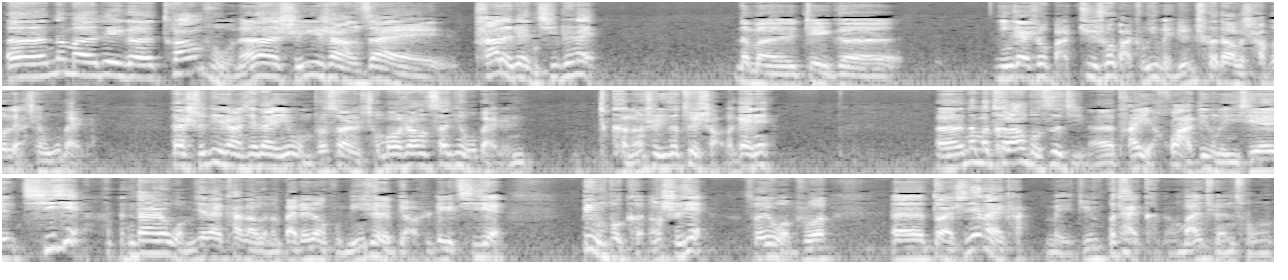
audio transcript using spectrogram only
呃，那么这个特朗普呢，实际上在他的任期之内，那么这个应该说把据说把驻伊美军撤到了差不多两千五百人，但实际上现在因为我们说算是承包商三千五百人，可能是一个最少的概念。呃，那么特朗普自己呢，他也划定了一些期限，当然我们现在看到可能拜登政府明确的表示这个期限并不可能实现，所以我们说，呃，短时间来看，美军不太可能完全从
